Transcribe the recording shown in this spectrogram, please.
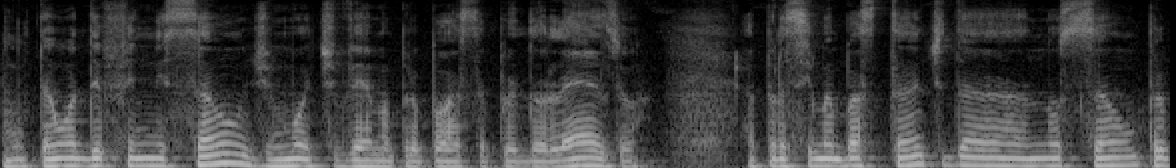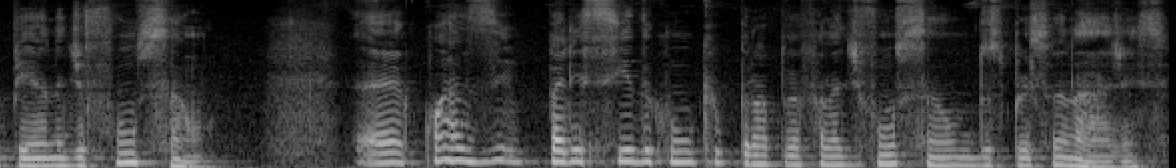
Então, a definição de motivema proposta por Dolezio aproxima bastante da noção propiana de função. É quase parecido com o que o próprio vai falar de função dos personagens,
